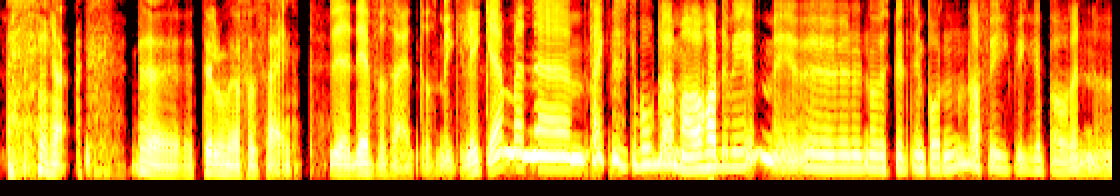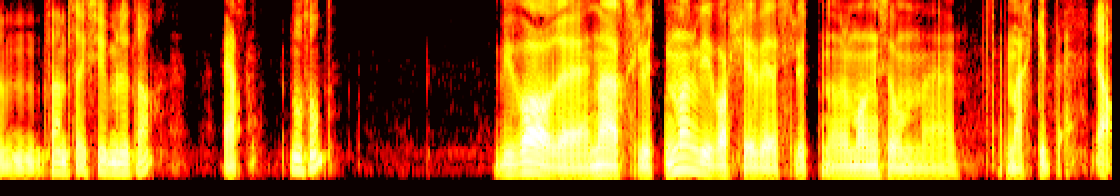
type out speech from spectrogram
ja, det er til og med for seint. Det, det er for seint å sminke like, men eh, tekniske problemer hadde vi når vi spilte inn på den. Da fikk vi glipp av en fem, seks, syv minutter. Ja. Noe sånt. Vi var eh, nær slutten, men vi var ikke ved slutten, og det er mange som eh, merket det. Ja,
